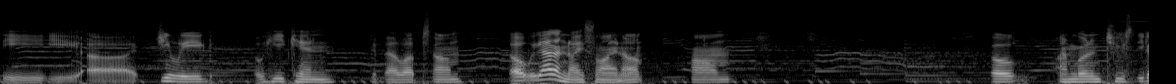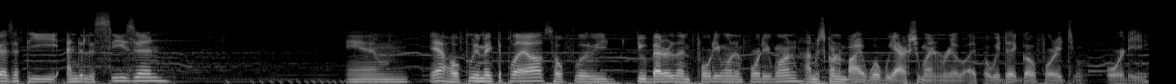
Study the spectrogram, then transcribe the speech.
the uh, G League so he can develop some. So we got a nice lineup. Um so I'm going to see you guys at the end of the season and yeah, hopefully we make the playoffs. Hopefully we do better than 41 and 41. I'm just going to buy what we actually went in real life, but we did go 42 and 40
